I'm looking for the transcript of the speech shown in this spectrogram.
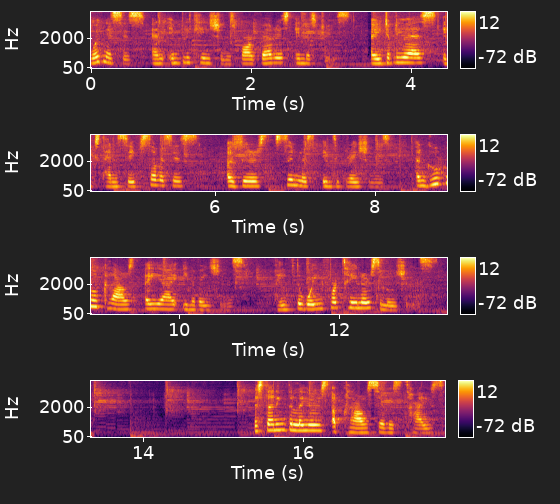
weaknesses, and implications for various industries. AWS Extensive Services Azure's seamless integrations, and Google Cloud's AI innovations paved the way for tailored solutions. Understanding the layers of cloud service types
